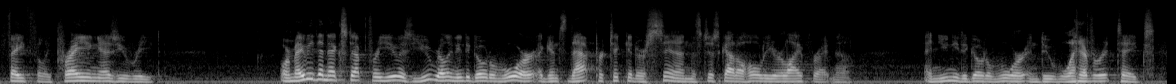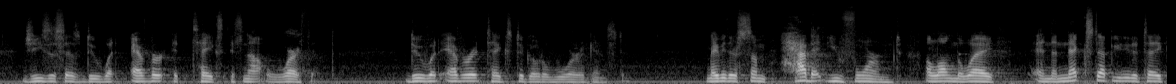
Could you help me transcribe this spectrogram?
faithfully, praying as you read. Or maybe the next step for you is you really need to go to war against that particular sin that's just got a hold of your life right now. And you need to go to war and do whatever it takes. Jesus says, do whatever it takes. It's not worth it. Do whatever it takes to go to war against it. Maybe there's some habit you formed along the way, and the next step you need to take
